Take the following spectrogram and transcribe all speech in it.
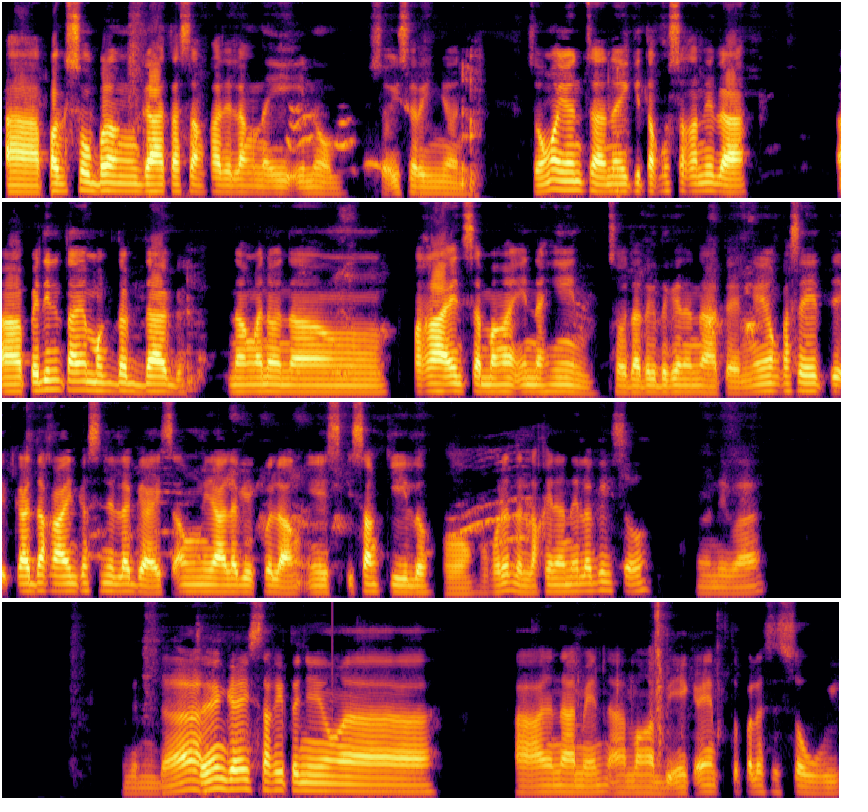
ah pag sobrang gatas ang kanilang naiinom. So, isa rin yun. So, ngayon, sa nakikita ko sa kanila, ah pwede na tayo magdagdag ng ano ng pakain sa mga inahin. So, dadagdagan na natin. Ngayon kasi, kada kain kasi nila guys, ang nilalagay ko lang is isang kilo. Oh, wala, lalaki na nila guys, oh. Oh, di ba? Ganda. So, yun guys, nakita niyo yung ah ah, ano namin, ah, mga biik. Ayan, ito pala si Zoe,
